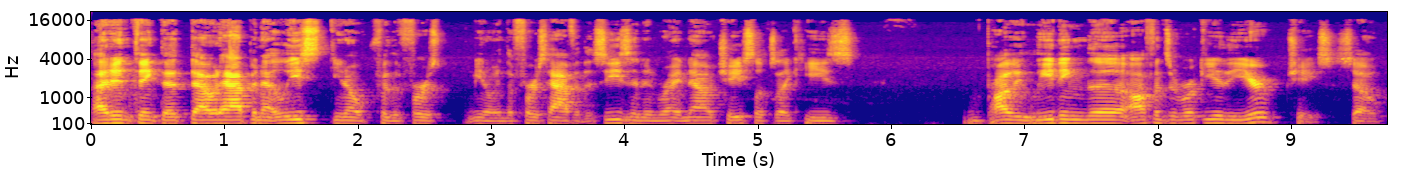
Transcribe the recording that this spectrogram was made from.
I didn't think that that would happen at least, you know, for the first, you know, in the first half of the season. And right now, Chase looks like he's probably leading the offensive rookie of the year chase. So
